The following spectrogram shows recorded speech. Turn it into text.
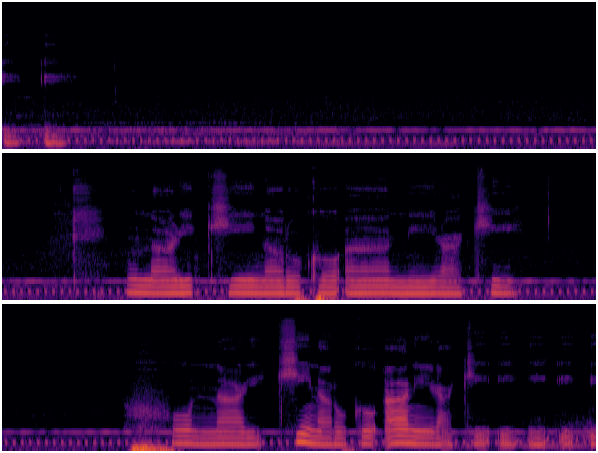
i i. Unariki naroku aniraki. Hunariki aniraki i i i i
